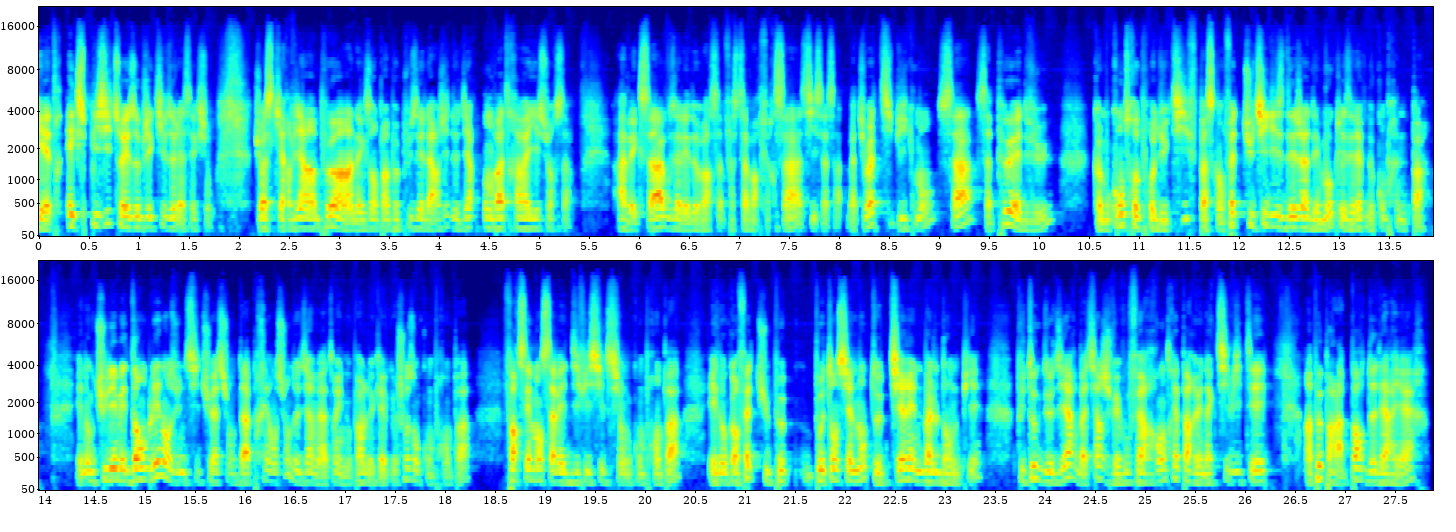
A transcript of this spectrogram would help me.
et être explicite sur les objectifs de la section. Tu vois, ce qui revient un peu à un exemple un peu plus élargi de dire on va travailler sur ça. Avec ça, vous allez devoir savoir faire ça, si ça, ça. Bah tu vois, typiquement, ça, ça peut être vu comme contre-productif parce qu'en fait, tu utilises déjà des mots que les élèves ne comprennent pas. Et donc tu les mets d'emblée dans une situation d'appréhension de dire mais attends, il nous parle de quelque chose, on comprend pas. Forcément, ça va être difficile si on ne comprend pas. Et donc en fait, tu peux potentiellement te tirer une balle dans le pied plutôt que de dire bah tiens, je vais vous faire rentrer par une activité un peu par la porte de derrière.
